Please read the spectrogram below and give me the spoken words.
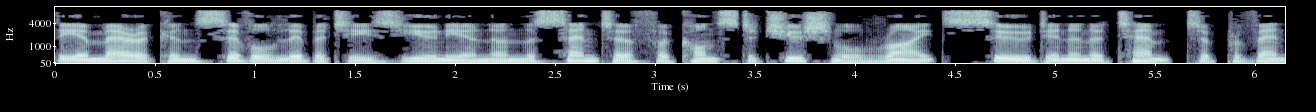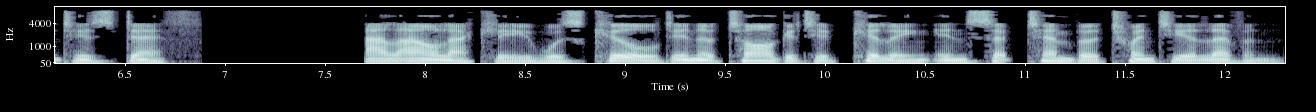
The American Civil Liberties Union and the Center for Constitutional Rights sued in an attempt to prevent his death. Al-Awlaki was killed in a targeted killing in September 2011.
